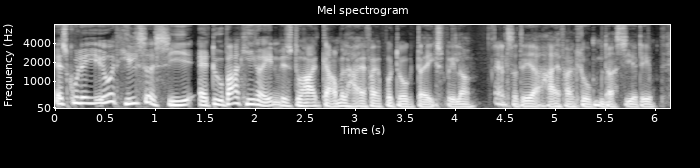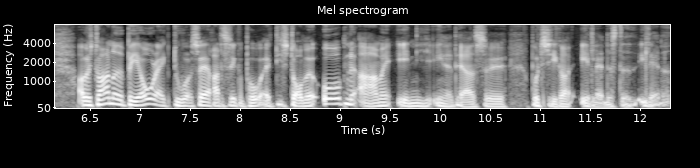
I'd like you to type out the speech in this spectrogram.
Jeg skulle i øvrigt hilse og sige, at du bare kigger ind, hvis du har et gammelt hi-fi-produkt, der ikke spiller. Altså det er Hi-Fi-klubben, der siger det. Og hvis du har noget bo du har, så er jeg ret sikker på, at de står med åbne arme inde i en af deres øh, butikker et eller andet sted i landet.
